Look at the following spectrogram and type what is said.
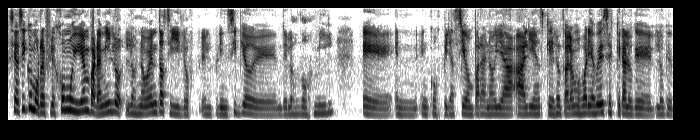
Sí, así como reflejó muy bien para mí lo- los noventas y los- el principio de, de los 2000 eh, en, en conspiración, paranoia, aliens, que es lo que hablamos varias veces, que era lo que, lo que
